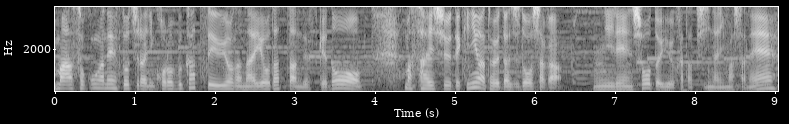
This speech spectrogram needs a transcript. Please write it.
まあそこがねどちらに転ぶかっていうような内容だったんですけど、まあ、最終的にはトヨタ自動車が2連勝という形になりましたね。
